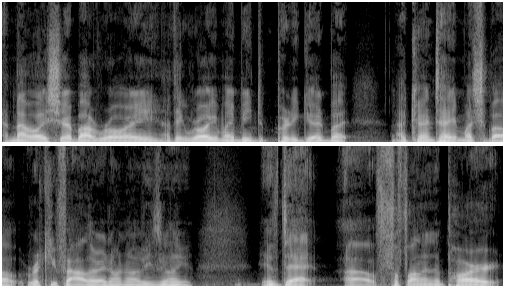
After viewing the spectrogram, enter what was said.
I'm not really sure about Roy. I think Roy might be pretty good, but I couldn't tell you much about Rickie Fowler. I don't know if he's going, if that uh, falling apart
